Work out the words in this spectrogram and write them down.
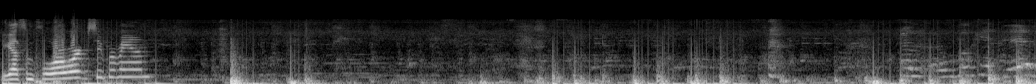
You got some floor work, Superman? look at this.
